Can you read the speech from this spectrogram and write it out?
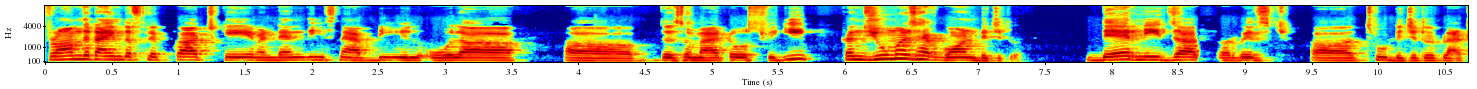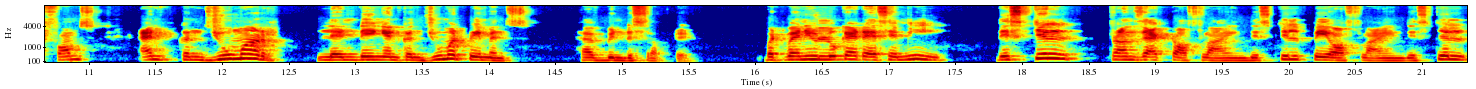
from the time the Flipkart came and then the Snapdeal, Ola, uh, the Zomato, Swiggy, consumers have gone digital. Their needs are serviced uh, through digital platforms, and consumer lending and consumer payments have been disrupted. But when you look at SME, they still transact offline, they still pay offline, they still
